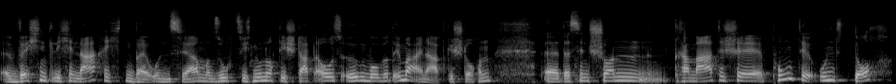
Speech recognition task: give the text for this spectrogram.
äh, wöchentliche Nachrichten bei uns. Ja, man sucht sich nur noch die Stadt aus. Irgendwo wird immer einer abgestochen. Äh, das sind schon dramatische Punkte. Und doch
